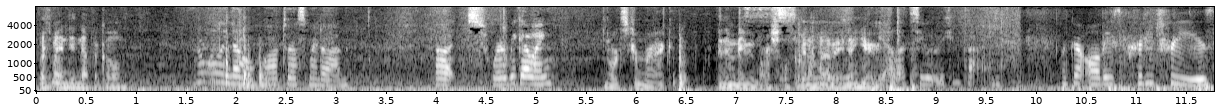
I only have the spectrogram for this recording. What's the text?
What's my Indian outfit called? I don't really know. We'll have to ask my dad. But where are we going? Nordstrom Rack. And then maybe Marshalls if they don't have anything here. Yeah, let's see what we can find. Look at all these pretty trees.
